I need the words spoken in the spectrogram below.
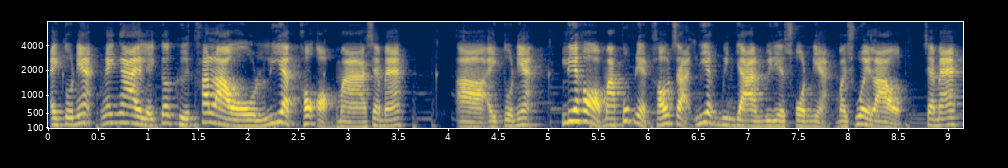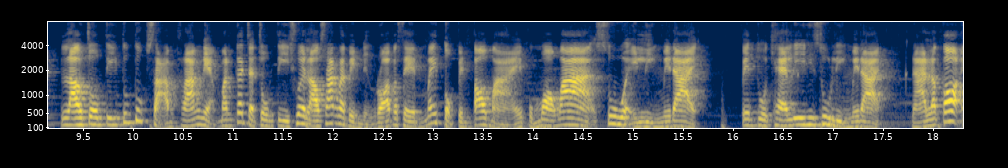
ไอตัวเนี้ยง่ายๆเลยก็คือถ้าเราเรียกเขาออกมาใช่ไหมอ่าไอตัวเนี้ยเรียกเขาออกมาปุ๊บเนี่ยเขาจะเรียกวิญญาณวิรชนเนี่ยมาช่วยเราใช่ไหมเราโจมตีทุก ๆ 3 ครั้งเนี่ยมันก็จะโจมตีช่วยเราสร้างดาเมจ100%ไม่ตกเป็นเป้าหมาย ผมมองว่าสู้ไอลิงไม่ได้ เป็นตัวแครี่ที่สู้ลิงไม่ได้นะแล้วก็ไอ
